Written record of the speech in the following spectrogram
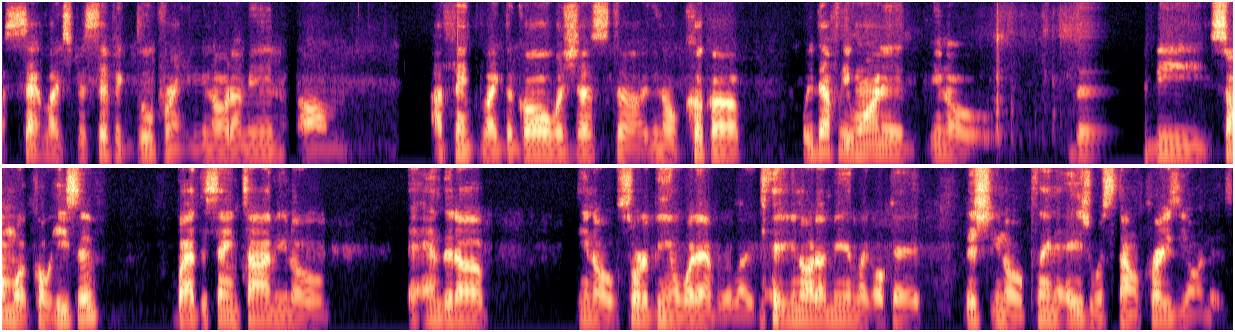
a set like specific blueprint. You know what I mean? Um. I think like the goal was just to you know cook up. We definitely wanted you know to be somewhat cohesive, but at the same time, you know, it ended up, you know, sort of being whatever. Like, you know what I mean? Like, okay, this, you know, Planet Asia would sound crazy on this.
